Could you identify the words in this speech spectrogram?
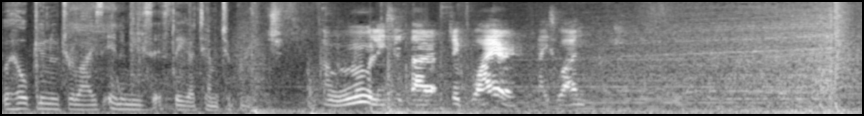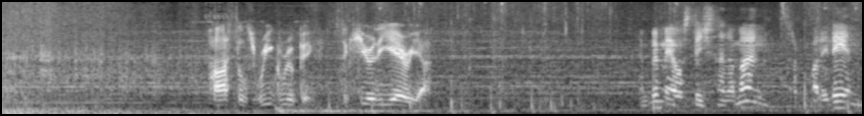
will help you neutralize enemies as they attempt to breach. Oh, laser tripwire. Nice one. Hostiles regrouping. Secure the area. Siyempre may hostage na naman. Sarap pa rin.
